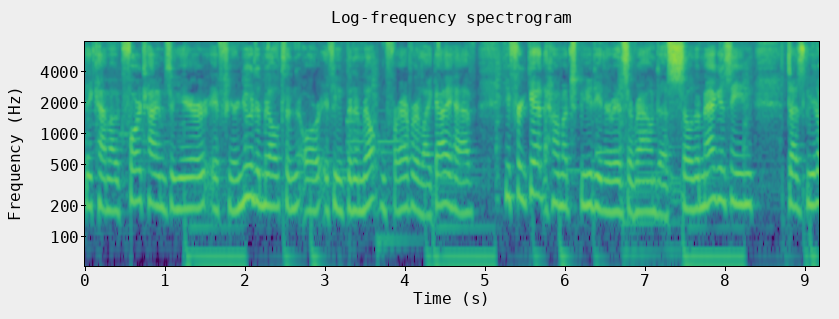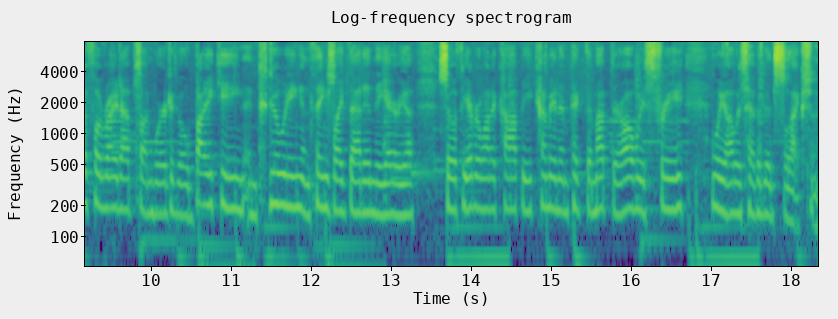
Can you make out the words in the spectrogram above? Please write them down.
They come out four times a year. If you're new to Milton or if you've been in Milton forever like I have, you forget how much beauty there is around us. So the magazine does beautiful write-ups on where to go biking and canoeing and things like that in the area. So if you ever want a copy, come in and pick them up. They're always free and we always have a good selection.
